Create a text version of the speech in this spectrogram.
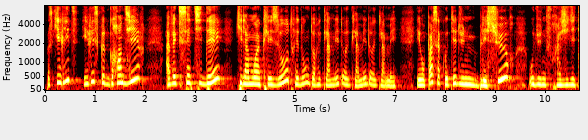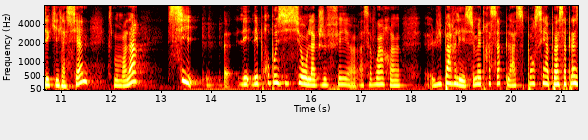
parce qu'il risque, il risque de grandir avec cette idée qu'il a moins que les autres et donc de réclamer, de réclamer, de réclamer. Et on passe à côté d'une blessure ou d'une fragilité qui est la sienne. À ce moment-là, si euh, les, propositions là que je fais, euh, à savoir euh, lui parler, se mettre à sa place, penser un peu à sa place,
